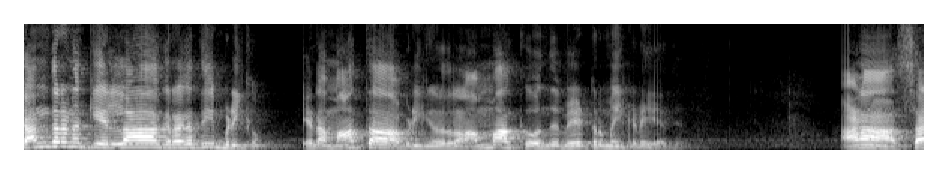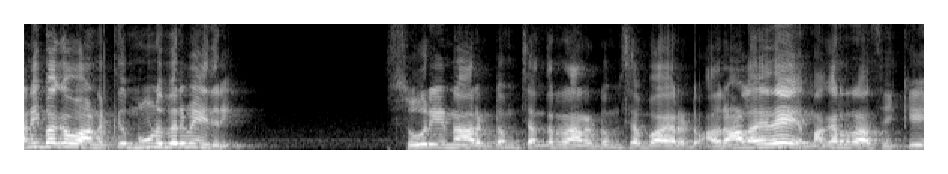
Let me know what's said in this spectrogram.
சந்திரனுக்கு எல்லா கிரகத்தையும் பிடிக்கும். ஏன்னா மாத்தா அப்படிங்கிறதுல அம்மாவுக்கு வந்து வேற்றுமை கிடையாது. ஆனால் சனி பகவானுக்கு மூணு பேருமே எதிரி. சூரியனாக இருக்கட்டும் சந்திரனாக இருக்கட்டும் செவ்வாயாக இருக்கட்டும். அதனாலவே மகர ராசிக்கு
